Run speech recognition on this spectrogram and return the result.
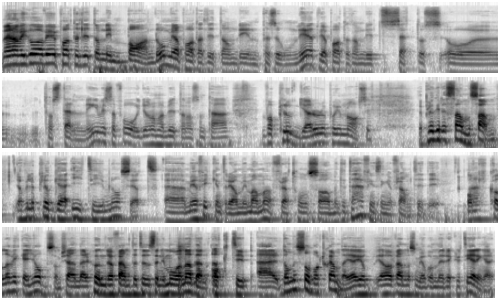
Men om vi går, vi har ju pratat lite om din barndom, vi har pratat lite om din personlighet, vi har pratat om ditt sätt att, att eh, ta ställning i vissa frågor de här bitarna och sånt här. Vad pluggade du på gymnasiet? Jag pluggade Samsam. Jag ville plugga IT-gymnasiet. Eh, Men jag fick inte det av min mamma för att hon sa men det där finns ingen framtid i. Och Nej. kolla vilka jobb som tjänar 150 000 i månaden och typ är, de är så bortskämda. Jag, jobb, jag har vänner som jobbar med rekryteringar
